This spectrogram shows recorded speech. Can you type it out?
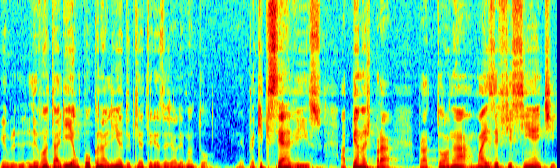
eu levantaria um pouco na linha do que a Tereza já levantou. Para que serve isso? Apenas para para tornar mais eficiente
